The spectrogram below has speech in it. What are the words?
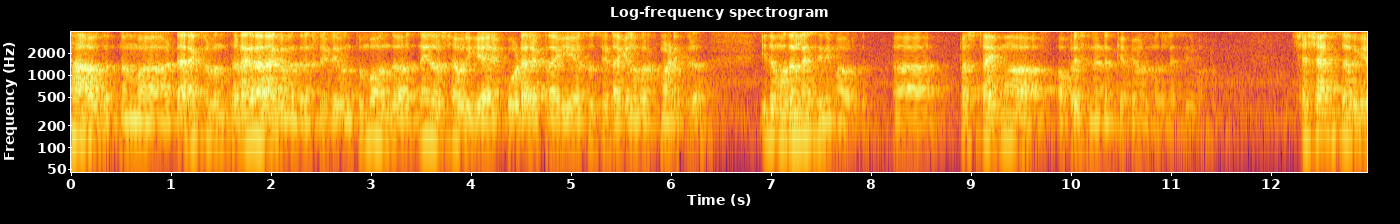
ಹಾಂ, ಹೌದು. ನಮ್ಮ ಡೈರೆಕ್ಟರ್ ಬಂದು ಸಡಗರ ರಾಘವೇಂದ್ರ ಅಂತ ಹೇಳಿ. ಒಂದು ತುಂಬಾ ಒಂದು ಹದಿನೈದು ವರ್ಷ ಅವರಿಗೆ ಕೋ ಡೈರೆಕ್ಟರ್ ಆಗಿ ಅಸೋಸಿಯೇಟ್ ಆಗಿ ಎಲ್ಲ ವರ್ಕ್ ಮಾಡಿದ್ರು. ಇದು ಮೊದಲನೇ ಸಿನಿಮಾ ಅವ್ರದ್ದು. First time operation and cafe ಅವ್ರದ್ದು ಮೊದಲನೇ ಸಿನಿಮಾ ಶಶಾಂಕ್ ಸರ್ಗೆ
